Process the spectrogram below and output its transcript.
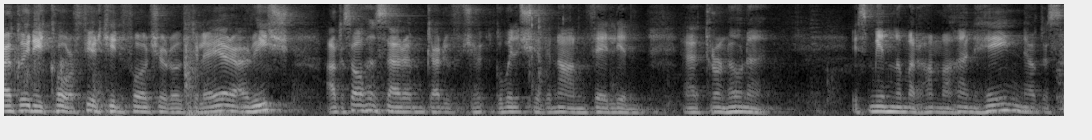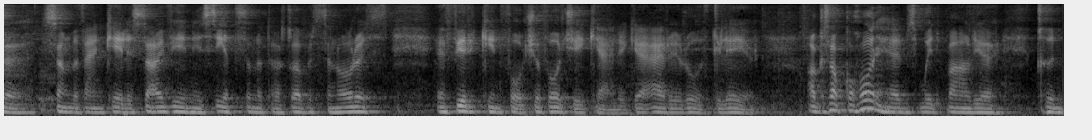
a gcuine cór fícinn fáte ó go léir a ríis agus áhas am gar gohfuil si an an bhelinn tróna. Is min mar ha ma han héin agus san bhein céile saihíon is siad sanna tá gobar san áras fircinn fóte fóte ceige ar i roh goléir. Agus a go háirhems muid bailile chun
